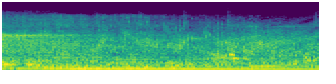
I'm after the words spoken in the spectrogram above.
あっ!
